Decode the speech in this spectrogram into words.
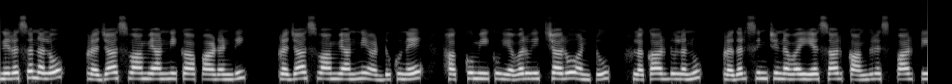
నిరసనలో ప్రజాస్వామ్యాన్ని కాపాడండి ప్రజాస్వామ్యాన్ని అడ్డుకునే హక్కు మీకు ఎవరు ఇచ్చారు అంటూ ఫ్లకార్డులను ప్రదర్శించిన వైఎస్ఆర్ కాంగ్రెస్ పార్టీ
